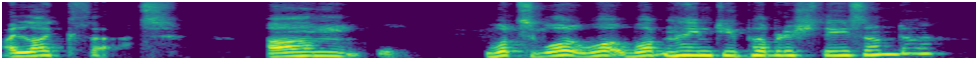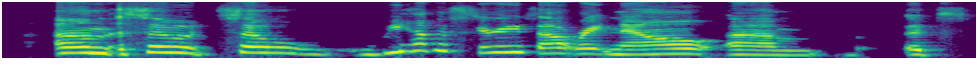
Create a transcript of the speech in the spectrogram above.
I like that. Um, what's what what what name do you publish these under? Um, so so we have a series out right now. Um, it's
